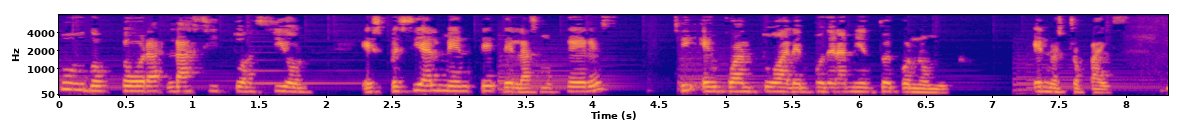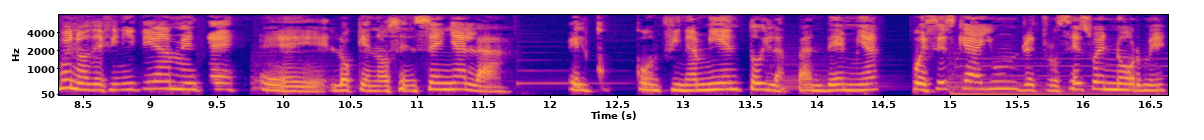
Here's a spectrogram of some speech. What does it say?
tú, doctora, la situación, especialmente de las mujeres, ¿sí? en cuanto al empoderamiento económico en nuestro país? Bueno, definitivamente eh, lo que nos enseña la, el confinamiento y la pandemia, pues es que hay un retroceso enorme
